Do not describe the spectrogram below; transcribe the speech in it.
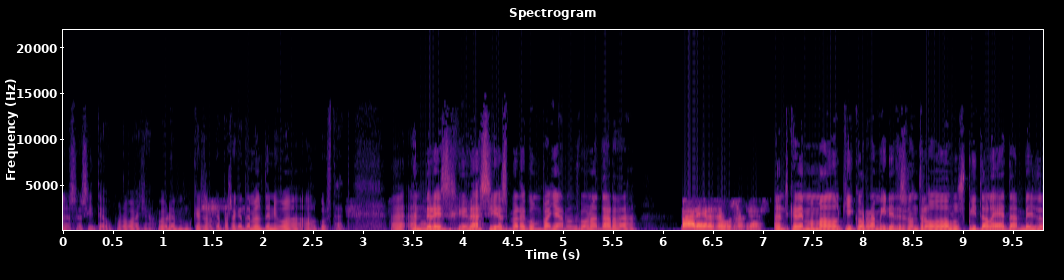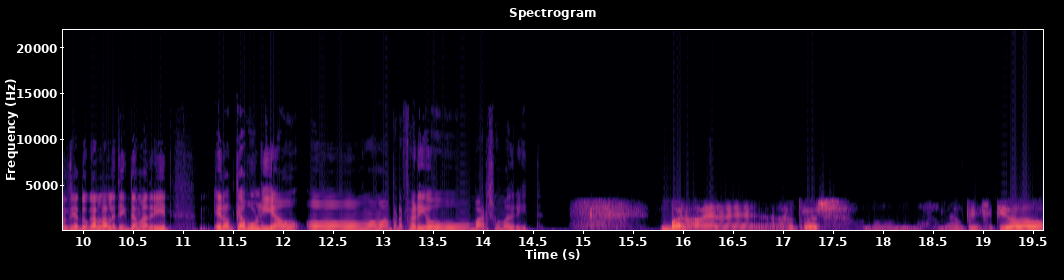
necessiteu, però vaja, veurem què és el que passa, que també el teniu al costat. Uh, Andrés, gràcies per acompanyar-nos, bona tarda. Vale, gràcies a vosaltres. Ens quedem amb el Quico Ramírez, és l'entrenador de l'Hospitalet, amb ells els hi ha tocat l'Atlètic de Madrid. Era el que volíeu o, home, preferíeu Barça o Madrid? Bueno, a ver, eh, nosotros mm, en principio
